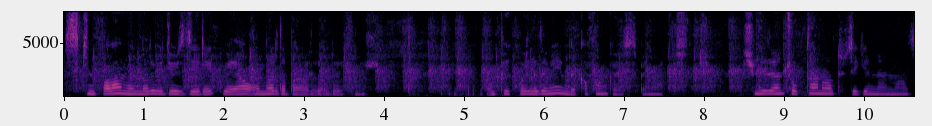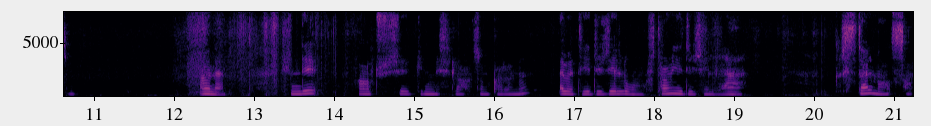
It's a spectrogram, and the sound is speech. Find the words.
Skin falan onları video izleyerek veya onları da parayla alıyorsunuz. Pek öyle demeyeyim de kafam karıştı benim arkadaşlar. Şimdiden çoktan 600'e girmem lazım. Aynen. Şimdi 600'e girmesi lazım paranın. Evet 750 olmuş. Tam 750 ha. Kristal mi alsam?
